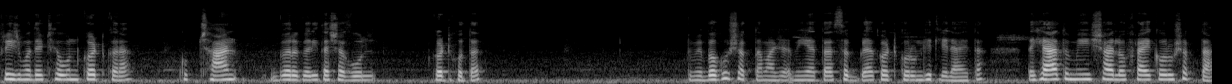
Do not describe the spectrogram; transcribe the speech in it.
फ्रीजमध्ये ठेवून कट करा. खूप छान गरगरीत अशा गोल कट होतात. तुम्ही बघू शकता माझ्या मी आता सगळ्या कट करून घेतलेल्या आहेत. तर ह्या तुम्ही शालो फ्राय करू शकता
